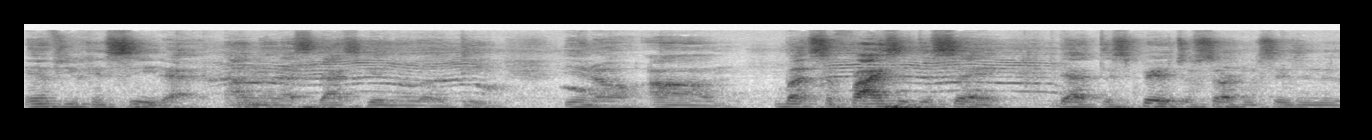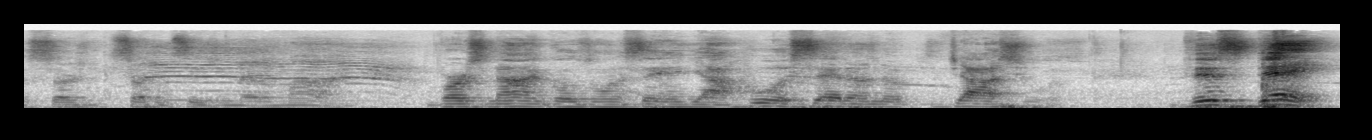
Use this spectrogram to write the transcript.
If you can see that, I know that's that's getting a little deep. You know, um, but suffice it to say that the spiritual circumcision is a circum- circumcision of the mind. Verse nine goes on saying, Yahuwah said unto Joshua, "This day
